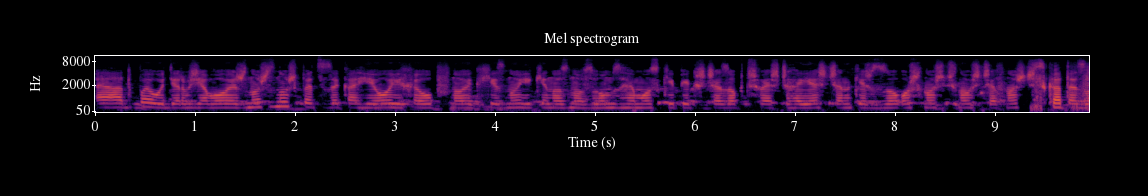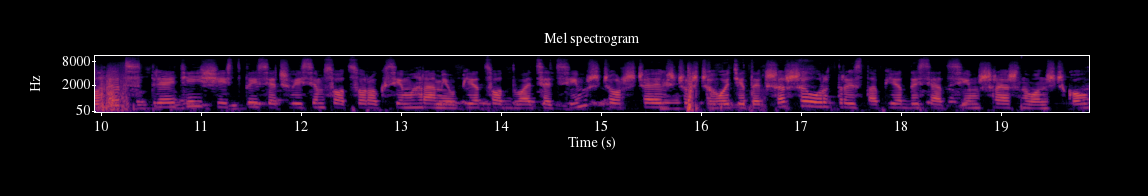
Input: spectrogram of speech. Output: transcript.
Адпеудір вжявоєжнуш знуш пецзека гіоїхе опфноїкхізну і кінознов з гемоски пік ще зобчвещ гаєщенки ж зоошнощно щефнощська та злагець третій 6847 грамів 527 щорще що щеготі тек шерше ур 357 шрешнвонщков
